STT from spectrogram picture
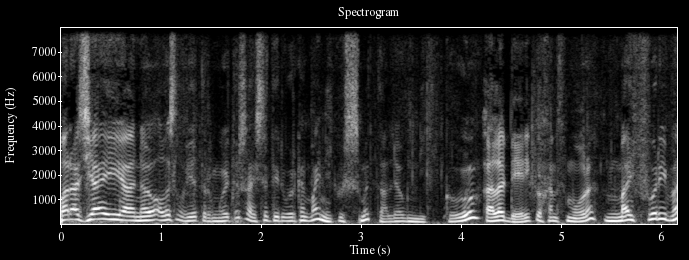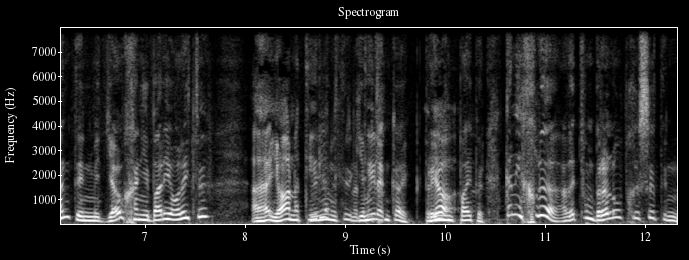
Maar as jy uh, nou alles wil weet oor motors, hy sit hier oorkant my Nico Smit. Hallo Nico. Hallo Derrick, hoe gaan dit vanmôre? My voor die wind en met jou gaan jy Barry Holly toe? Uh ja, natuurlik. Ja, natuurlik. Jy moet gaan kyk. Brendan ja. Piper. Kan jy glo? Hy het van bril opgesit en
